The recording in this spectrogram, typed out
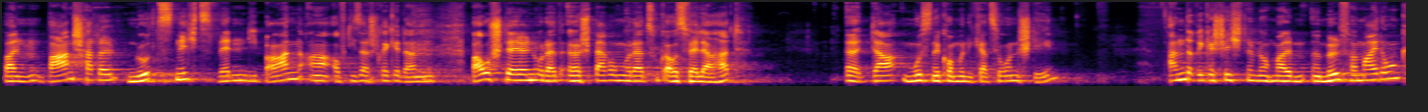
weil ein Bahnshuttle nutzt nichts, wenn die Bahn äh, auf dieser Strecke dann Baustellen oder äh, Sperrungen oder Zugausfälle hat. Äh, da muss eine Kommunikation stehen. Andere Geschichte nochmal Müllvermeidung.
